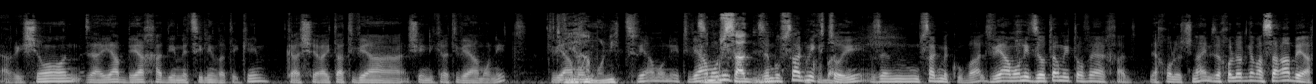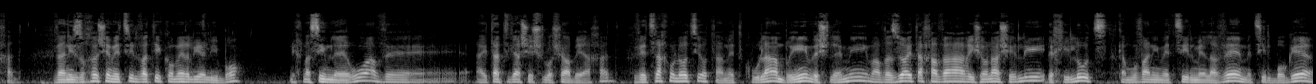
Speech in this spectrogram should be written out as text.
הראשון, זה היה ביחד עם מצילים ותיקים, כאשר הייתה תביעה שהיא נקראת תביעה המונית. תביעה המונית. תביעה המונית. תביעה המונית. זה מושג זה מושג מקצועי, זה מושג מקובל. תביעה המונית זה יותר מתובע אחד. זה יכול להיות שניים, זה יכול להיות גם עשרה ביחד. ואני זוכר שמציל ותיק אומר לי, אלי, בוא, נכנסים לאירוע, והייתה תביעה של שלושה ביחד, והצלחנו להוציא אותם, את כולם בריאים ושלמים, אבל זו הייתה חוויה הראשונה שלי בחילוץ, כמובן עם מציל מלווה, מציל בוגר,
